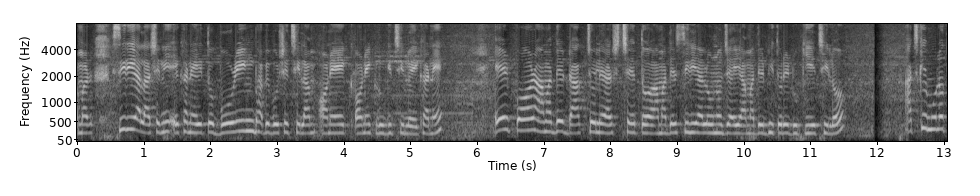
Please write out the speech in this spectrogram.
আমার সিরিয়াল আসেনি। এখানে এই তো বোরিংভাবে বসেছিলাম, অনেক অনেক রুগী ছিল এখানে। এরপর আমাদের ডাক চলে আসছে, তো আমাদের সিরিয়াল অনুযায়ী আমাদের ভিতরে ঢুকিয়েছিল। আজকে মূলত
